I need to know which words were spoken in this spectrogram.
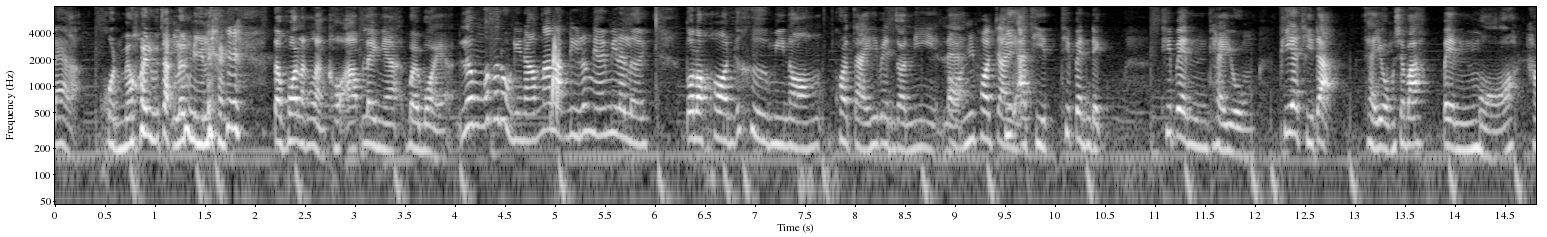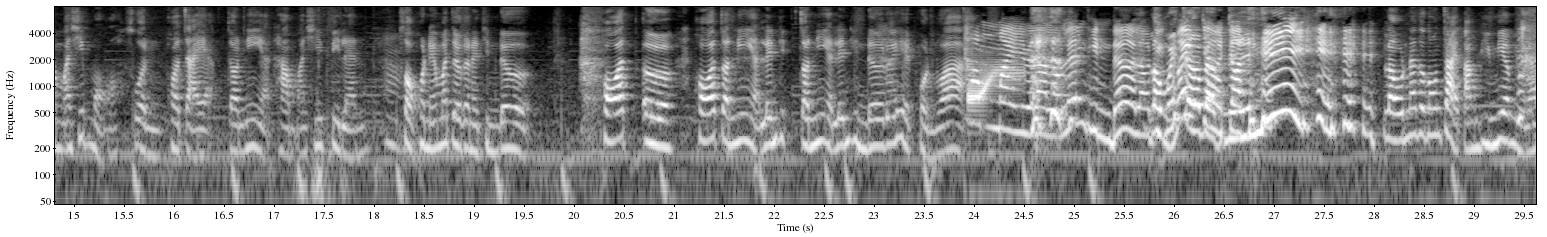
แรกๆอะ คนไม่ค่อยรู้จักเรื่องนี้เลย แต่พอหลังๆเขาอัพอะไรเงี้ยบ่อยๆอะเรื่องมันก็สนุกดีนะน่ารักดีเรื่องนี้ไม่มีอะไรเลย ตัวละครก็คือมีน้องพอใจที่เป็นจอนนี่อ๋และอมีพอใจ พี่อาทิตย์ที่เป็นเด็กที่เป็นแทยงพี่อาทิตย์อะแทยงใช่ปะเป็นหมอทำอาชีพหมอ ส่วนพอใจอะจอนนี่อะทำอาชีพฟรีแลนซ์อืม สองคนนี้มาเจอกันใน tinder เพราะว่าเออเพราะว่าจอนนี่อะเล่นจอนนี่อะเล่น tinder ด้วยเหตุผลว่า ทำไมเวลาเราเล่น tinder เราเราถึงไม่ไม่เจอเจอแบบนี้ จอนนี่ เราน่าจะต้องจ่ายตังค์พรีเมียมอยู่นะ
